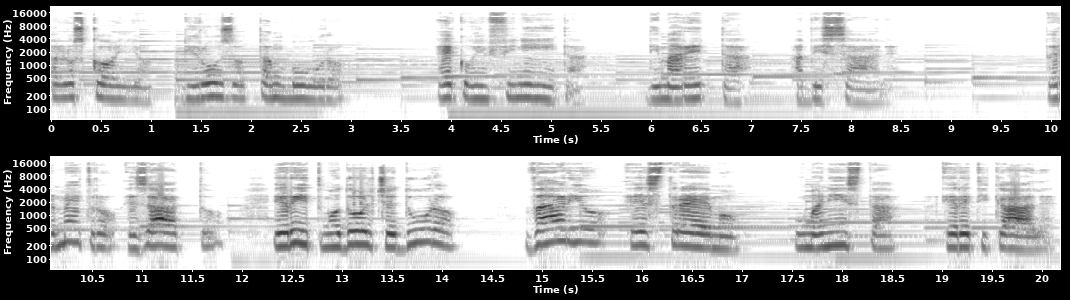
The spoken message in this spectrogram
allo scoglio di roso tamburo, eco infinita di maretta abissale. Per metro esatto e ritmo dolce e duro, vario e estremo, umanista ereticale,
